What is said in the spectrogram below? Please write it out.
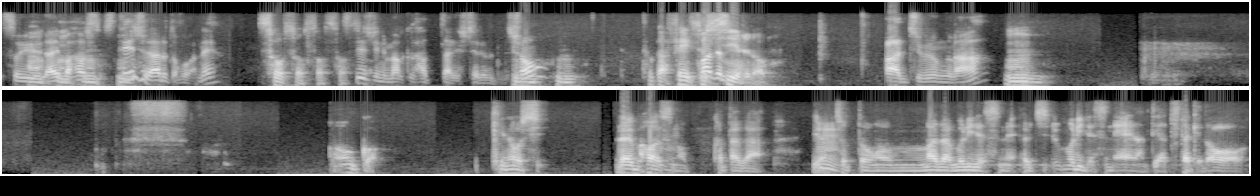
そういうライブハウうんうん。うんうんス、ステージがあるとこはね、そうそうそうそう。ステージに幕張ったりしてるんでしょ、うんうん。とか、フェイスシールド。あ、自分が？うん。なんか、昨日し、ライブハウスの方が、いや、うん。ちょっとまだ無理ですね、うち無理ですね、なんてやってたけど、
